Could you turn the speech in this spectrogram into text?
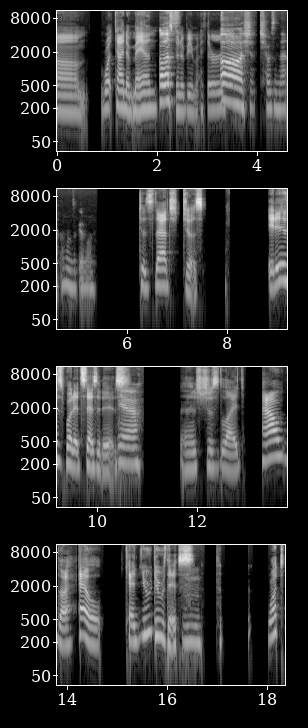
um, what kind of man oh, that's gonna be my third Oh, I should have chosen that. That one's a good one. because that's just it is what it says it is. Yeah. and it's just like how the hell can you do this? Mm. What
